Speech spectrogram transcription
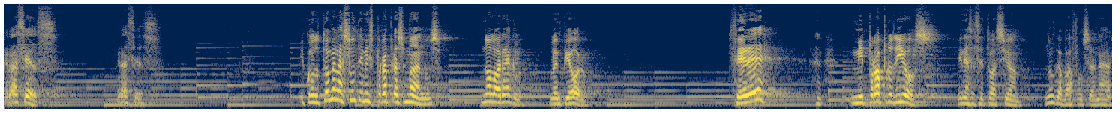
Gracias. Gracias. E quando tomo o assunto em minhas próprias mãos, não lo arreglo, lo empeoro. Seré mi próprio Deus nessa situação. Nunca vai funcionar.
